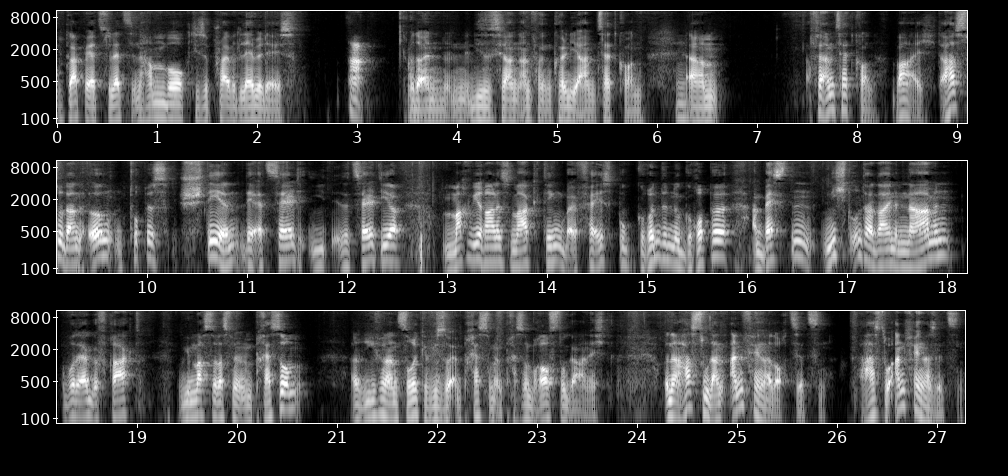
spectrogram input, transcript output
Es gab ja jetzt zuletzt in Hamburg diese Private Label Days. Ah. Oder in, in dieses Jahr, in Anfang in Köln, die AMZ-Con. Mhm. Ähm, auf der MZ-Con war ich. Da hast du dann irgendeinen Tuppes stehen, der erzählt, erzählt dir, mach virales Marketing bei Facebook, gründe eine Gruppe, am besten nicht unter deinem Namen, wurde er gefragt, wie machst du das mit dem Impressum? Er rief er dann zurück, wieso Impressum? Impressum brauchst du gar nicht. Und dann hast du dann Anfänger dort sitzen. Da hast du Anfänger sitzen.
